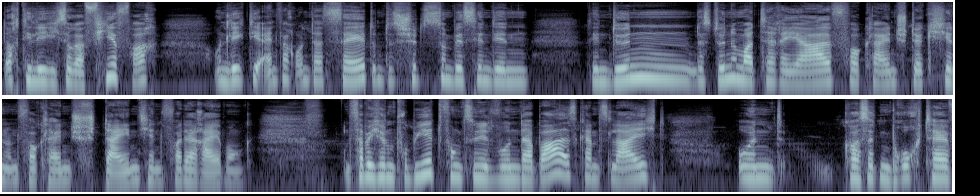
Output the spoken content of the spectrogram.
Doch, die lege ich sogar vierfach und lege die einfach unter Zelt und das schützt so ein bisschen den, den dünnen, das dünne Material vor kleinen Stöckchen und vor kleinen Steinchen vor der Reibung. Das habe ich schon probiert, funktioniert wunderbar, ist ganz leicht und kostet einen Bruchteil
